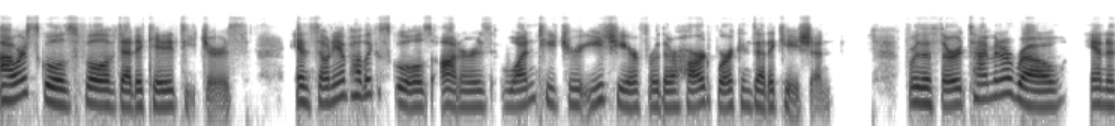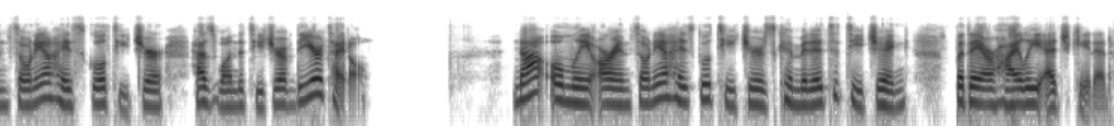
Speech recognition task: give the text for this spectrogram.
Our school is full of dedicated teachers. Ansonia Public Schools honors one teacher each year for their hard work and dedication. For the third time in a row, an Ansonia High School teacher has won the Teacher of the Year title. Not only are Ansonia High School teachers committed to teaching, but they are highly educated.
